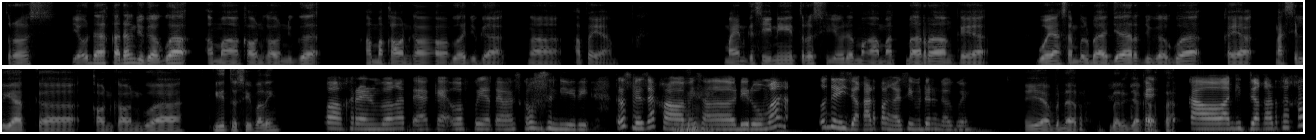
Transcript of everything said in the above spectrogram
terus ya udah kadang juga gue sama kawan-kawan juga sama kawan-kawan gue juga nggak apa ya main ke sini terus ya udah mengamat bareng kayak gue yang sambil belajar juga gue kayak ngasih lihat ke kawan-kawan gue gitu sih paling Wah, keren banget ya. Kayak lo punya teleskop sendiri. Terus biasanya kalau misalnya lo di rumah, lo dari Jakarta nggak sih? Bener nggak gue? Iya, bener. Dari Jakarta. Kalau lagi Jakarta kan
